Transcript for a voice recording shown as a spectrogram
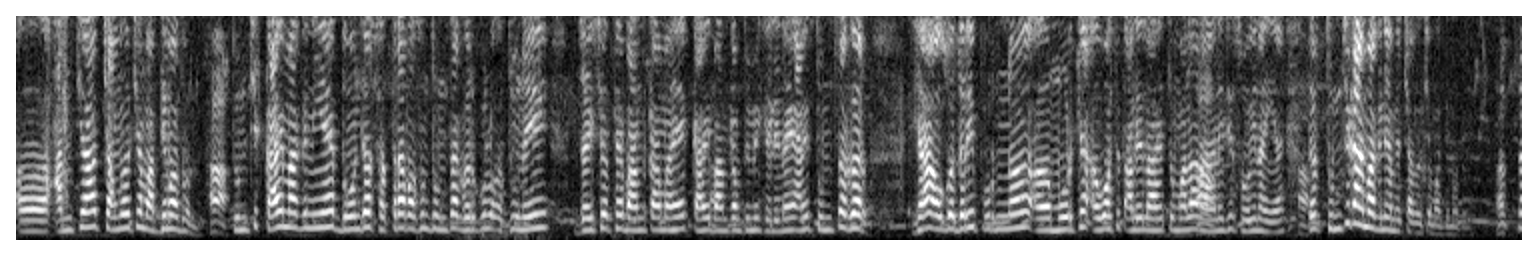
अ, आमच्या चॅनलच्या माध्यमातून हा. तुमची काय मागणी आहे? दोन हजार सतरा पासून तुमचा घरकुल अजूनही जैसे ते बांधकाम आहे काही बांधकाम तुम्ही केले नाही आणि तुमचं घर ह्या अगोदरही पूर्ण अ, मोडक्या अवस्थेत आलेलं आहे. तुम्हाला हा. राहण्याची सोय नाही आहे. तर तुमची काय मागणी आहे आमच्या चॅनलच्या माध्यमातून? फक्त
